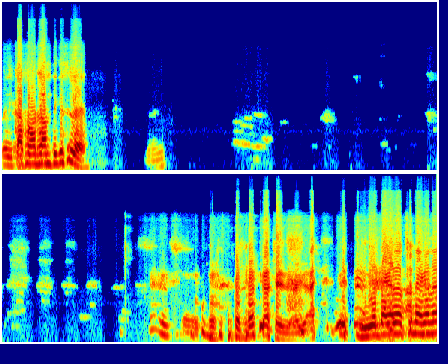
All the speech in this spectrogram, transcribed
ওই কাঁচামার আনতে গেছিলে? নিজের দেখা যাচ্ছে না এখানে।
